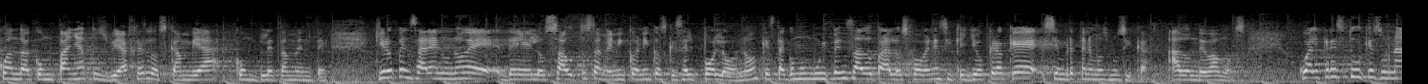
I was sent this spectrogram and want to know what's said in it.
cuando acompaña tus viajes los cambia completamente. Quiero pensar en uno de, de, los autos también icónicos que es el Polo, ¿no? Que está como muy pensado para los jóvenes y que yo creo que siempre tenemos música a donde vamos. ¿Cuál crees tú que es una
